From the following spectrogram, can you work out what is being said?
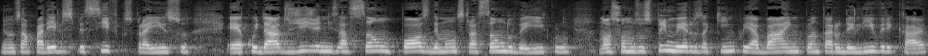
temos aparelhos específicos para isso, é, cuidados de higienização pós-demonstração do veículo. Nós fomos os primeiros aqui em Cuiabá a implantar o Delivery Car,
